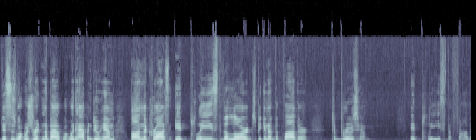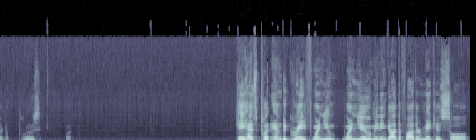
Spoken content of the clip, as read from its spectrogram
this is what was written about what would happen to him on the cross. It pleased the Lord, speaking of the Father, to bruise him. It pleased the Father to bruise him. He has put him to grief when you, when you, meaning God the Father, make his soul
